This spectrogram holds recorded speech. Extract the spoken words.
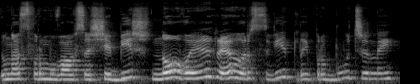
у нас сформувався ще більш новий Егрегор, світлий, пробуджений,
